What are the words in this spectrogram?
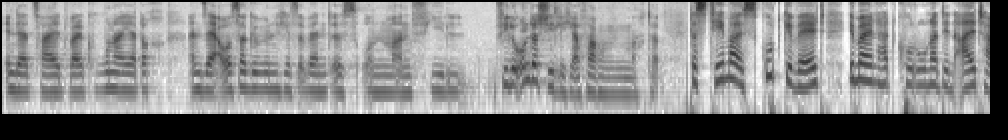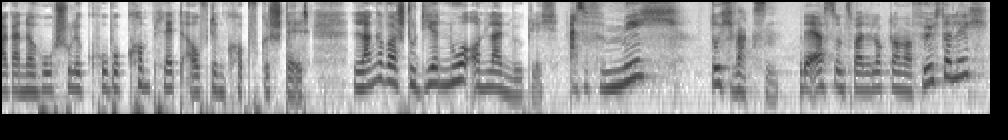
in der Zeit, weil Corona ja doch ein sehr außergewöhnliches Event ist und man viel viele unterschiedliche Erfahrungen gemacht hat. Das Thema ist gut gewählt. Immerhin hat Corona den Alltag an der Hochschule Coburg komplett auf den Kopf gestellt. Lange war Studieren nur online möglich. Also für mich durchwachsen. Der erste und zweite Lockdown war fürchterlich.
